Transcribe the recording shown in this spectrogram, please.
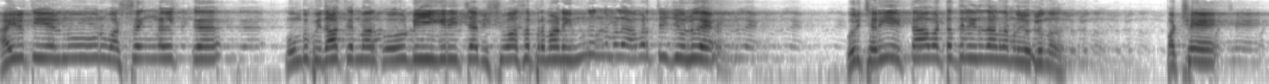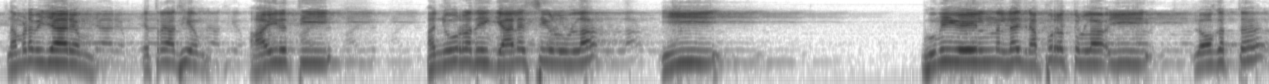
ആയിരത്തി എഴുന്നൂറ് വർഷങ്ങൾക്ക് മുമ്പ് പിതാക്കന്മാർ ക്രോഡീകരിച്ച വിശ്വാസ പ്രമാണം ഇന്നും നമ്മൾ ആവർത്തിച്ച് ചൊല്ലുകയാണ്. ഒരു ചെറിയ ഇട്ടാവട്ടത്തിൽ ഇരുന്നാണ് നമ്മൾ ചൊല്ലുന്നത്. പക്ഷേ നമ്മുടെ വിചാരം എത്രയധികം? ആയിരത്തി അഞ്ഞൂറിലധികം ഗാലക്സികളുള്ള ഈ ഭൂമികയിൽ നിന്നല്ല ഇതിനപ്പുറത്തുള്ള ഈ ലോകത്ത്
